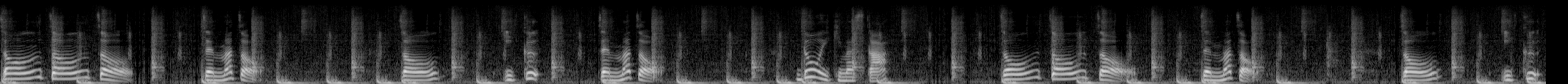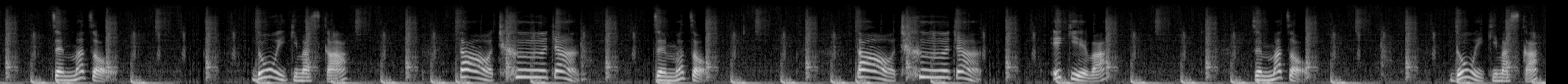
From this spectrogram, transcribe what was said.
走走走。怎么走？走行く。怎么走？どう行きますか？走走走。怎么走？走行く。怎么走？どう行きますか？到车站。怎么走？到车站。駅へは？怎么走？どういきますか？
